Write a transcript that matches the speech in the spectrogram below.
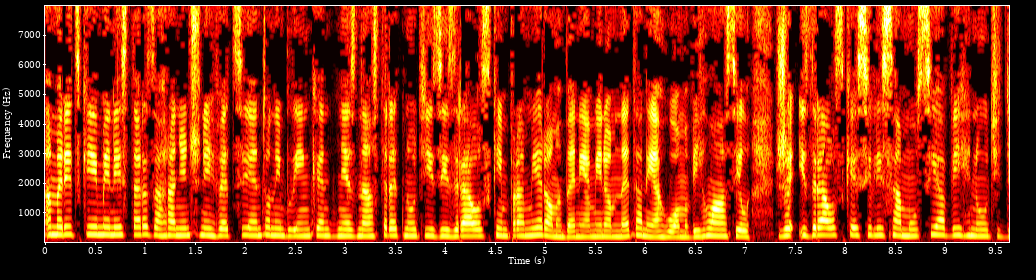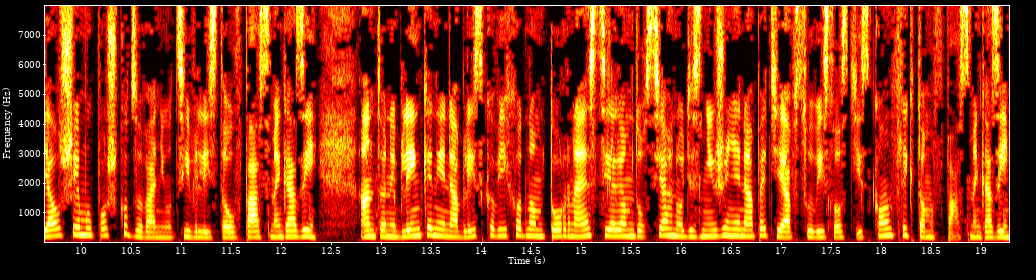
Americký minister zahraničných vecí Anthony Blinken dnes na stretnutí s izraelským premiérom Benjaminom Netanyahuom vyhlásil, že izraelské sily sa musia vyhnúť ďalšiemu poškodzovaniu civilistov v pásme Gazy. Anthony Blinken je na blízkovýchodnom turné s cieľom dosiahnuť zníženie napätia v súvislosti s konfliktom v pásme Gazy.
